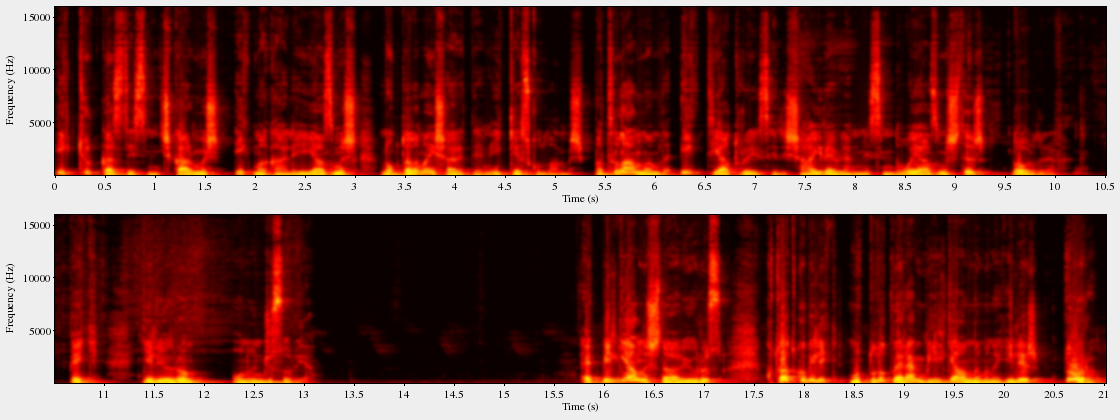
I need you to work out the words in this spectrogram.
İlk Türk gazetesini çıkarmış, ilk makaleyi yazmış, noktalama işaretlerini ilk kez kullanmış. Batılı anlamda ilk tiyatro eseri şair evlenmesinde o yazmıştır. Doğrudur efendim. Peki geliyorum 10. soruya. Evet bilgi yanlışlığı arıyoruz. Kutatku bilik mutluluk veren bilgi anlamına gelir. Doğru.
